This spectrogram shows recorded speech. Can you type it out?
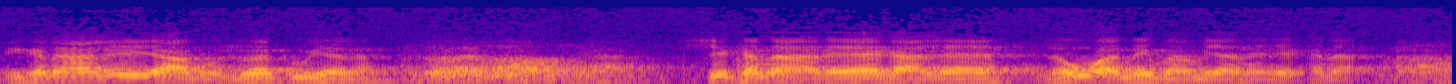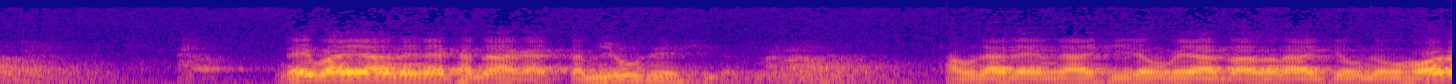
ဒီခဏလေးရဖို့လွယ်ကူရလားလွယ်ပါဘူးဗျာရှစ်ခဏတည်းကလည်းလုံးဝနိဗ္ဗာန်မရနိုင်တဲ့ခဏနိဗ္ဗာန်ရနိုင်တဲ့ခဏကတစ်မျိုးတည်းရှိထောင်လာတဲ့နာရှိတော်ဘုရားသာသနာကျုံတော်ဟောရ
